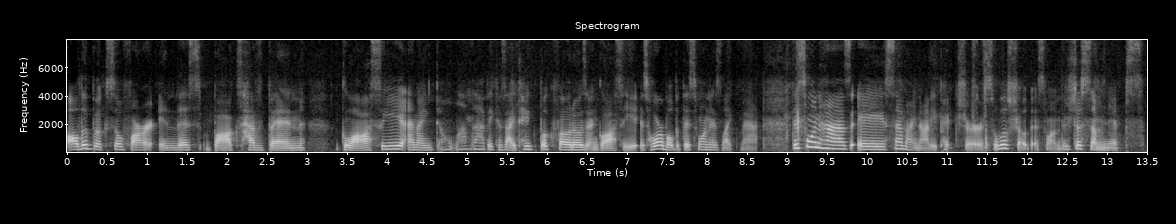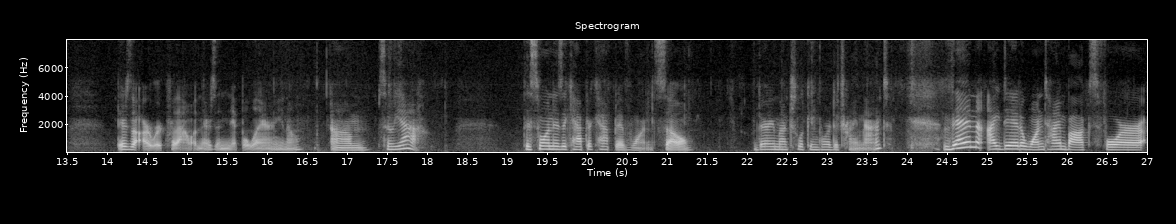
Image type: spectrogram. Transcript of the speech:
All the books so far in this box have been glossy and I don't love that because I take book photos and glossy is horrible but this one is like matte. This one has a semi-naughty picture so we'll show this one. There's just some nips there's the artwork for that one. There's a nipple there, you know. Um, so yeah, this one is a captor captive one. So very much looking forward to trying that. Then I did a one-time box for,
